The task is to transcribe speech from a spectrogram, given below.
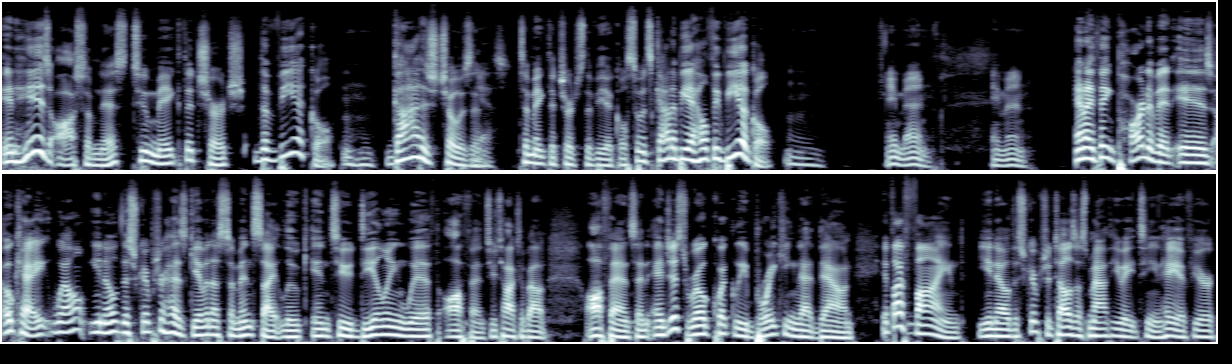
in his awesomeness to make the church the vehicle. Mhm. God has chosen Yes. to make the church the vehicle. So it's got to be a healthy vehicle. Mm. Amen. Amen. And I think part of it is okay, well, you know, the scripture has given us some insight, Luke, into dealing with offense. You talked about offense and, and just real quickly breaking that down. If I find, you know, the scripture tells us Matthew 18, hey, if you're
